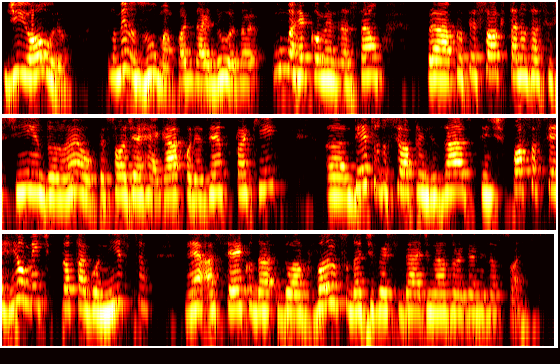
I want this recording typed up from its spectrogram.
de ouro, pelo menos uma, pode dar duas, uma recomendação para o pessoal que está nos assistindo, né, o pessoal de RH, por exemplo, para que, uh, dentro do seu aprendizado, a gente possa ser realmente protagonista né, acerca da, do avanço da diversidade nas organizações.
